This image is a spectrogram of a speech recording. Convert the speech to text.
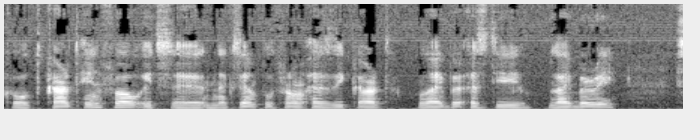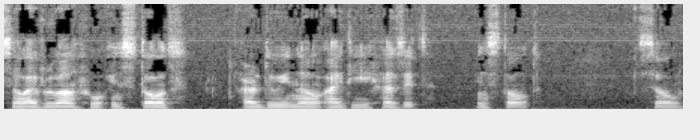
called card info. It's uh, an example from SD card library SD library so everyone who installed Arduino IDE has it installed so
